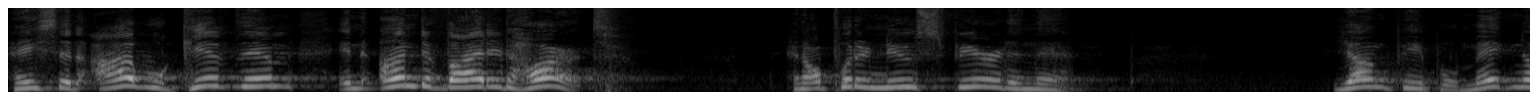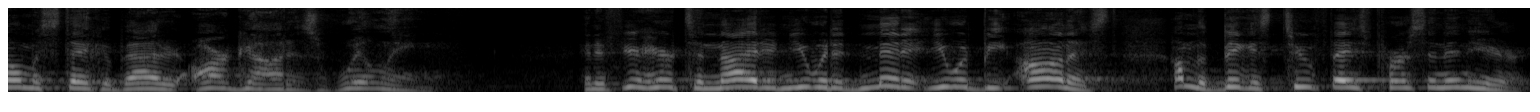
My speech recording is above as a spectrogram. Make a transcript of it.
And he said, I will give them an undivided heart, and I'll put a new spirit in them. Young people, make no mistake about it, our God is willing. And if you're here tonight and you would admit it, you would be honest. I'm the biggest two faced person in here.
